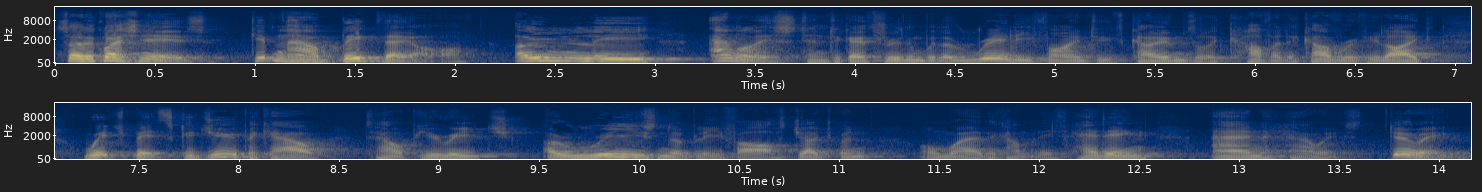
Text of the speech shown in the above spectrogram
So the question is, given how big they are, only analysts tend to go through them with a really fine-tooth comb, sort of cover to cover if you like. Which bits could you pick out to help you reach a reasonably fast judgment on where the company's heading and how it's doing?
